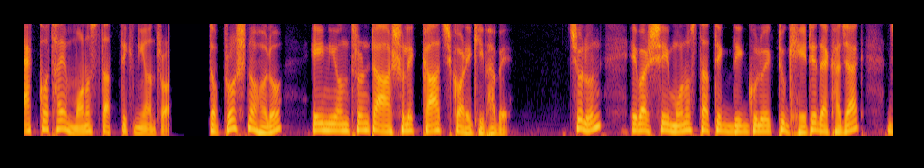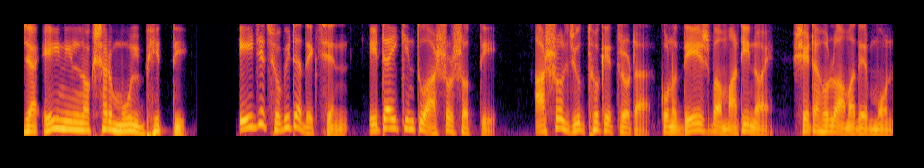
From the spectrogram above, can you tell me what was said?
এক কথায় মনস্তাত্ত্বিক নিয়ন্ত্রণ। তো প্রশ্ন হল, এই নিয়ন্ত্রণটা আসলে কাজ করে কীভাবে? চলুন এবার সেই মনস্তাত্ত্বিক দিকগুলো একটু ঘেটে দেখা যাক যা এই নীলনকশার মূল ভিত্তি। এই যে ছবিটা দেখছেন এটাই কিন্তু আসল সত্যি। আসল যুদ্ধক্ষেত্রটা কোনো দেশ বা মাটি নয় সেটা হলো আমাদের মন।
